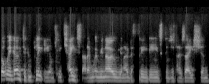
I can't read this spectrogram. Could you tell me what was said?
But we're going to completely obviously change that, and we know you know the three Ds, digitization,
